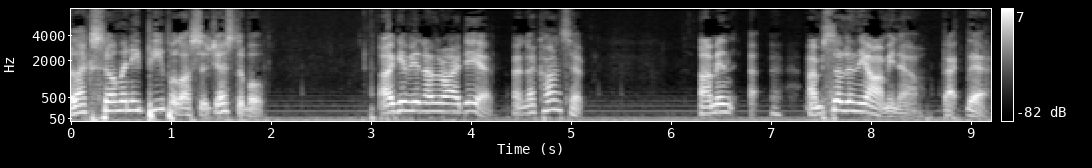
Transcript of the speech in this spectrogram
Like so many people are suggestible. I'll give you another idea and a concept. I'm in, I'm still in the army now, back there,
